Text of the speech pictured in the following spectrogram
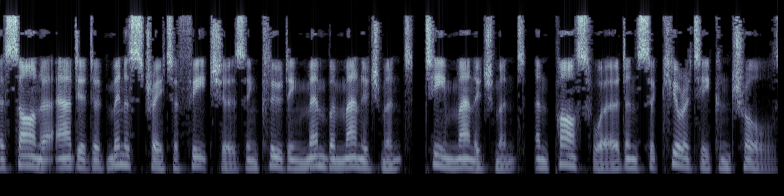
Asana added administrator features including member management, team management, and password and security controls.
